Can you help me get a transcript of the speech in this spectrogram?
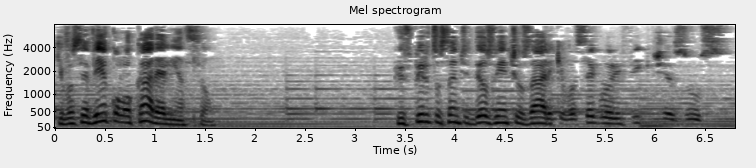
Que você venha colocar ela em ação. Que o Espírito Santo de Deus venha te usar e que você glorifique Jesus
